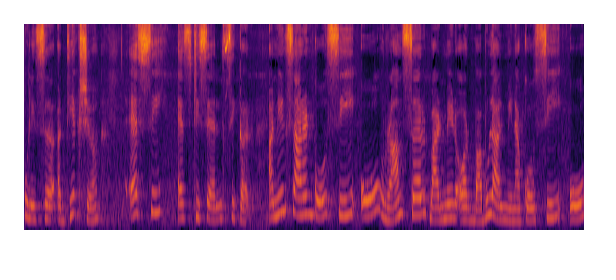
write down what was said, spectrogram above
पुलिस अध्यक्ष S C S T cell, Sikar Anil Saran को सी सीओ रामसर बाड़मेर और बाबूलाल मीना को सी ओ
